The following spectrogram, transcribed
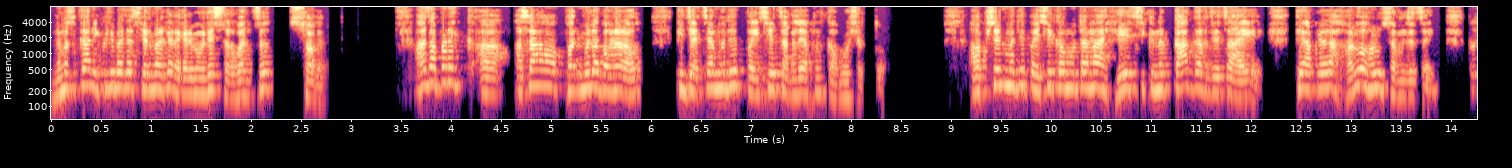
नमस्कार इक्विटी बाजार शेअर मार्केट अकॅडमीमध्ये सर्वांचं स्वागत. आज आपण एक असा फॉर्म्युला बघणार आहोत की ज्याच्यामध्ये पैसे चांगले आपण कमवू शकतो. ऑप्शनमध्ये पैसे कमवताना हे शिकणं का गरजेचं आहे ते आपल्याला हळूहळू समजत जाईल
